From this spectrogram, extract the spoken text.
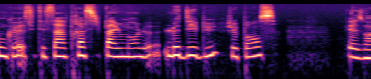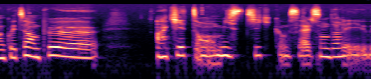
Donc euh, c'était ça principalement le, début, je pense. Elles ont un côté un peu inquiétant, mystique, comme ça. Elles sont dans les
